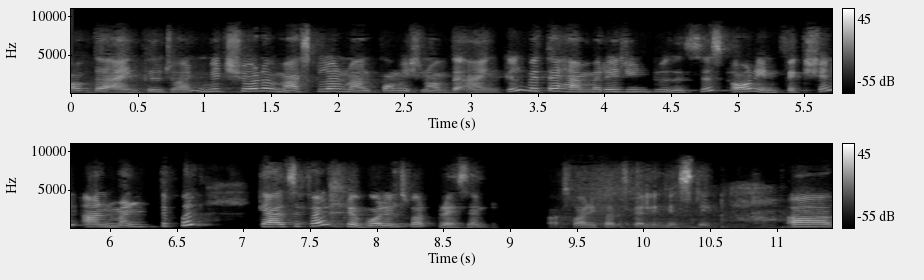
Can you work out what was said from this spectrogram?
of the ankle joint, which showed a vascular malformation of the ankle with a hemorrhage into the cyst or infection and multiple calcified phleboliths were present. Uh, sorry for the spelling mistake. Uh,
